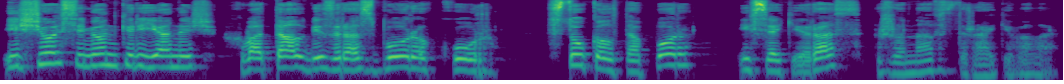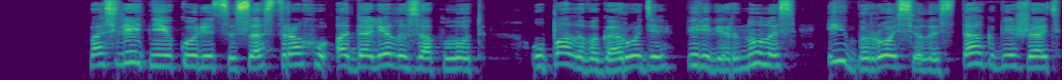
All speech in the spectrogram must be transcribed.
Еще Семен Кирьяныч хватал без разбора кур, стукал топор, и всякий раз жена вздрагивала. Последняя курица со страху одолела заплот, упала в огороде, перевернулась и бросилась так бежать,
